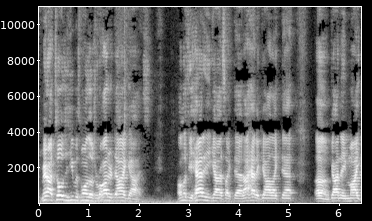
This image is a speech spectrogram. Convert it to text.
Remember, I told you he was one of those ride or die guys. I don't know if you had any guys like that. I had a guy like that, um, a guy named Mike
